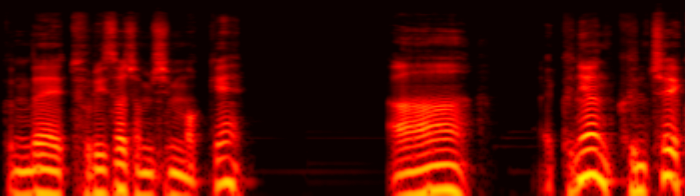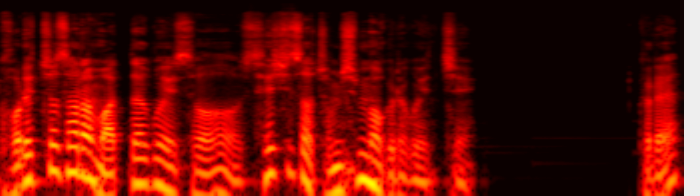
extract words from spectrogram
근데 둘이서 점심 먹게? 아, 그냥 근처에 거래처 사람 왔다고 해서 셋이서 점심 먹으려고 했지. 그래?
